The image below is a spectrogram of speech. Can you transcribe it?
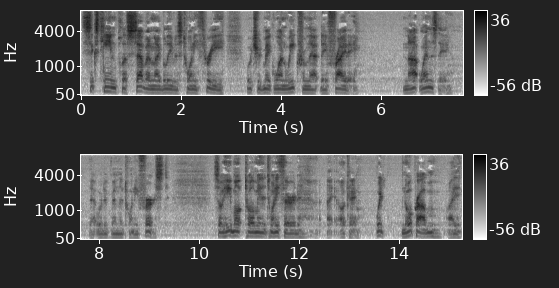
16 plus 7, I believe, is 23, which would make one week from that day Friday, not Wednesday. That would have been the 21st. So he told me the 23rd. I, okay, which, no problem. I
